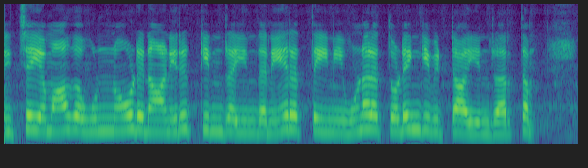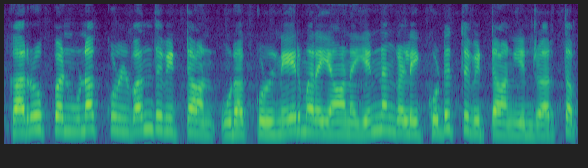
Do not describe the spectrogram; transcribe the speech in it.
நிச்சயமாக உன்னோடு நான் இருக்கின்ற இந்த நேரத்தை நீ உணரத் தொடங்கிவிட்டாய் என்ற அர்த்தம். கருப்பன் உனக்குள் வந்து விட்டான் உனக்குள் நேர்மறையான எண்ணங்களை கொடுத்து விட்டான் என்று அர்த்தம்.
